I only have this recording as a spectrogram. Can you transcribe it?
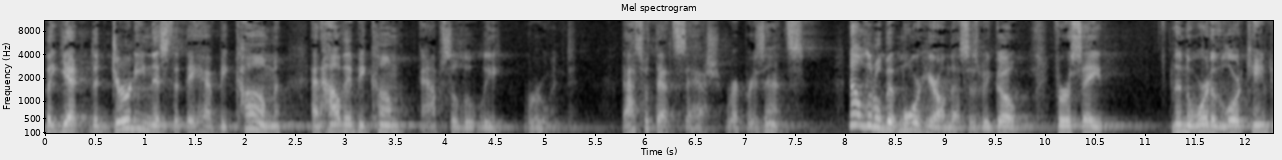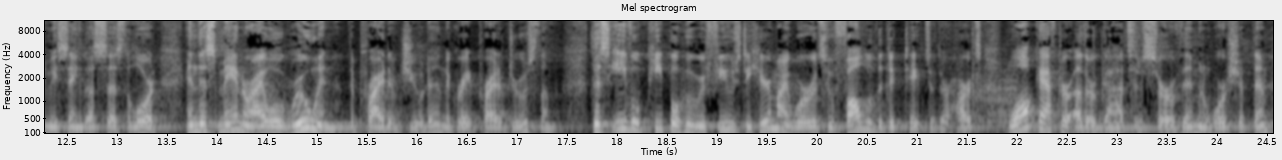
but yet the dirtiness that they have become and how they become absolutely ruined. That's what that sash represents. Now, a little bit more here on this as we go. Verse 8 Then the word of the Lord came to me, saying, Thus says the Lord, In this manner I will ruin the pride of Judah and the great pride of Jerusalem. This evil people who refuse to hear my words, who follow the dictates of their hearts, walk after other gods to serve them and worship them,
